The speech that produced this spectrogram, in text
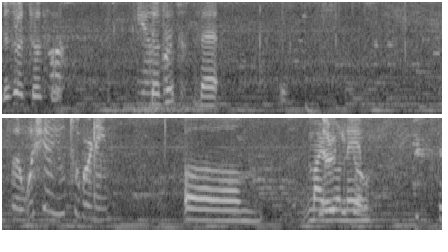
this is Tilted. yeah. let's go Tilted? to- Bet. Wait, what's your YouTuber name? Um my There real name. go. Um,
